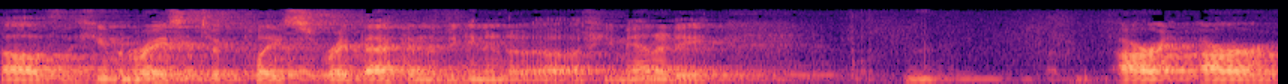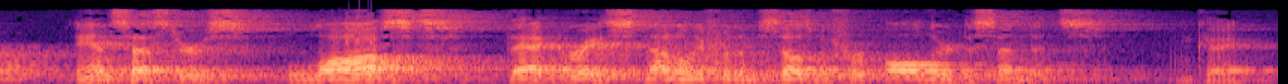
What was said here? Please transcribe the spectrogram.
of the human race that took place right back in the beginning of, humanity, our, our ancestors lost that grace not only for themselves but for all their descendants. Okay?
